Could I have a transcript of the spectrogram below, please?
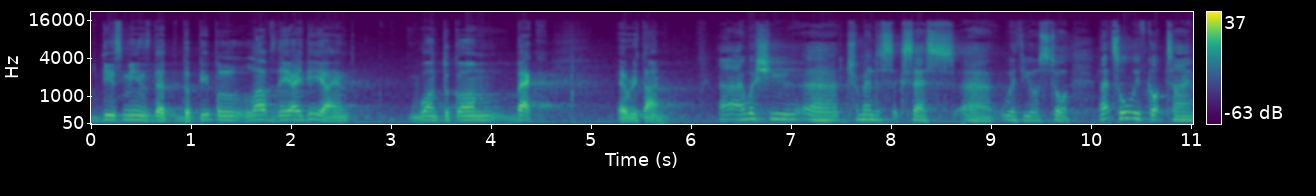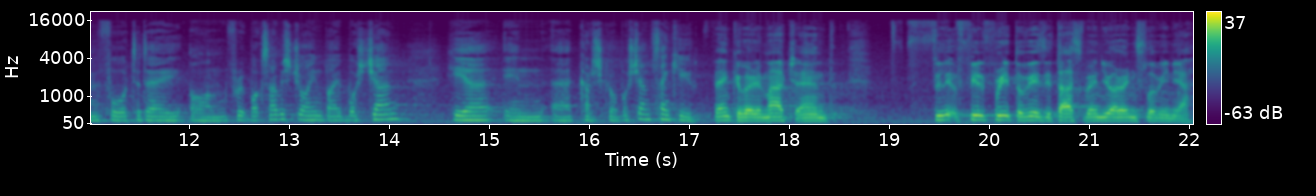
this means that the people love the idea and want to come back every time. Uh, I wish you uh, tremendous success uh, with your store. That's all we've got time for today on Fruitbox. I was joined by Boštjan here in uh, Krško. Boštjan, thank you. Thank you very much, and feel free to visit us when you are in Slovenia.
